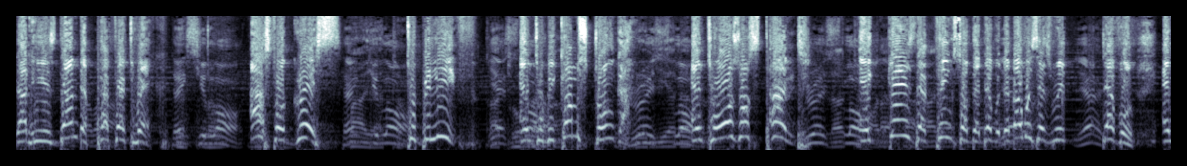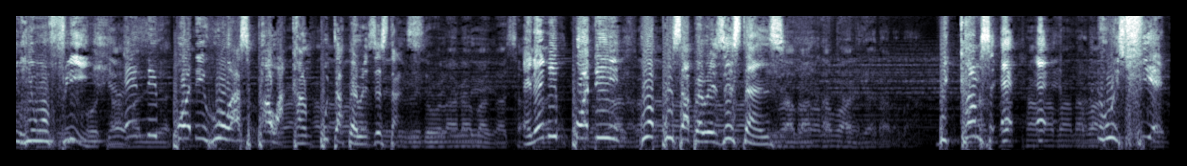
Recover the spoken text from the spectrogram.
that he has done the perfect work. Thank you, Lord. Ask for grace Thank you, Lord. to believe Yes, and to become stronger Grace, and to also stand Grace, against the things of the devil. The Bible says, with Yes. devil, and he will flee. Yes. Anybody who has power can put up a resistance. And anybody who puts up a resistance becomes a, a- who is feared.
